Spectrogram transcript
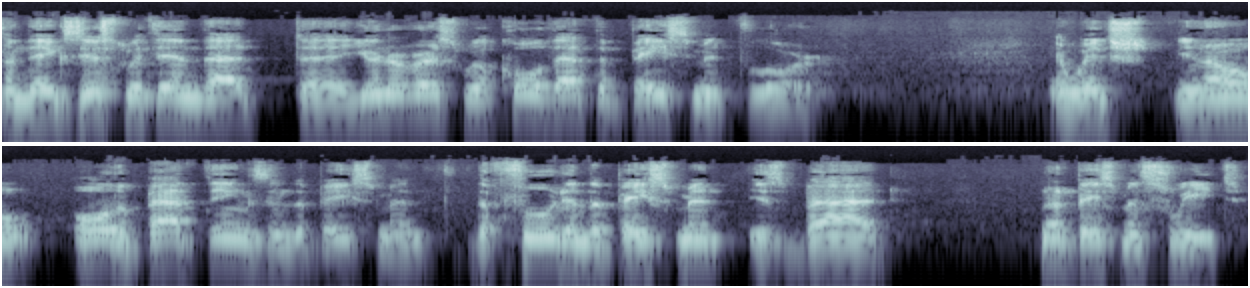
and they exist within that uh, universe we'll call that the basement floor in which you know all the bad things in the basement. The food in the basement is bad, not basement sweet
